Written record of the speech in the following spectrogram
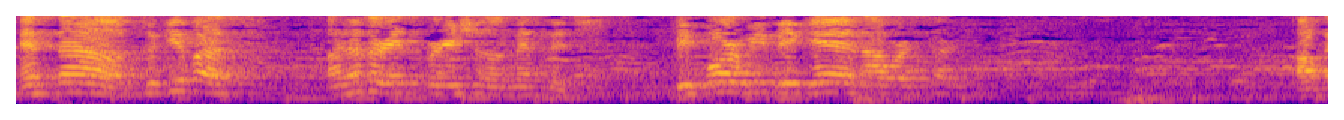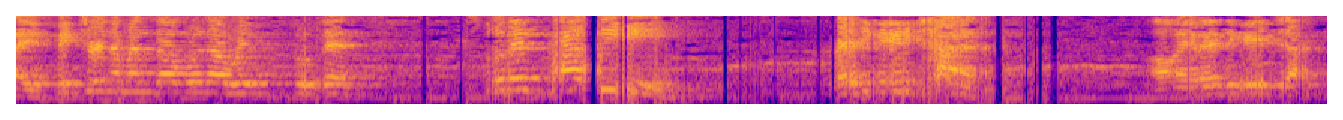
And now, to give us another inspirational message before we begin our sermon. Okay, picture naman daw muna with students. Student body! Ready kayo dyan? Okay, ready kayo dyan?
